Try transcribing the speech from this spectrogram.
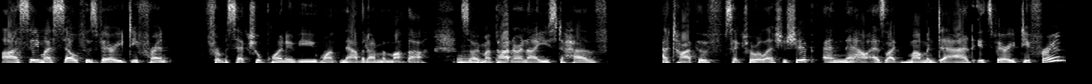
I see myself as very different from a sexual point of view now that I'm a mother. Mm. So my partner and I used to have a type of sexual relationship. And now, as like mum and dad, it's very different.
